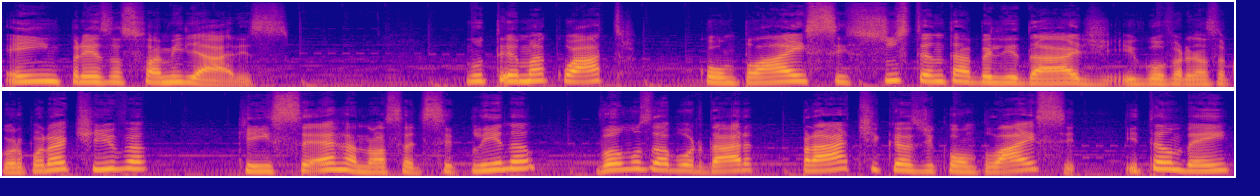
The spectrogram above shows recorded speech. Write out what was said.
em empresas familiares. No tema 4, Compliance, Sustentabilidade e Governança Corporativa, que encerra nossa disciplina, vamos abordar práticas de compliance e também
